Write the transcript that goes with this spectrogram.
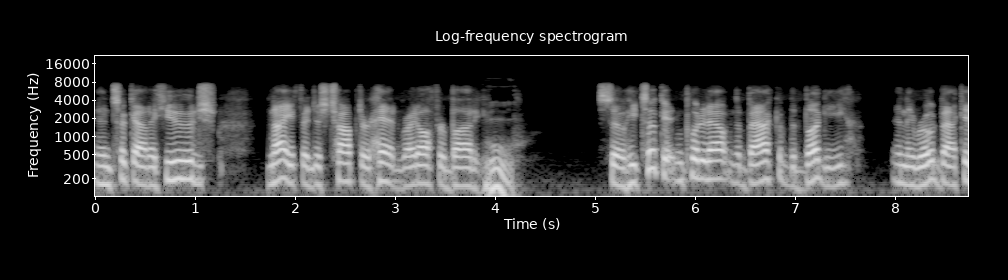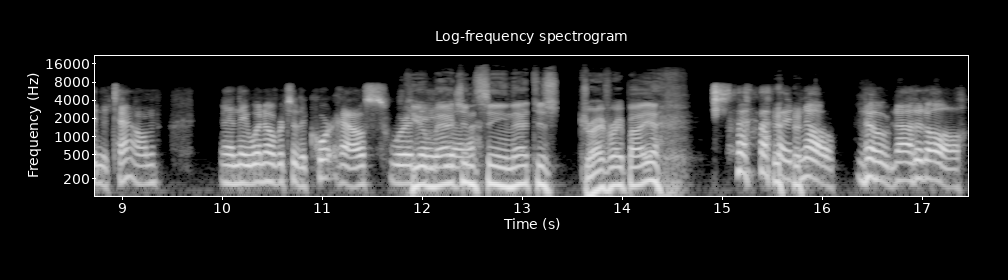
and took out a huge knife and just chopped her head right off her body. Ooh. So he took it and put it out in the back of the buggy and they rode back into town and they went over to the courthouse where Can you they, imagine uh, seeing that just drive right by you? no, no, not at all.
